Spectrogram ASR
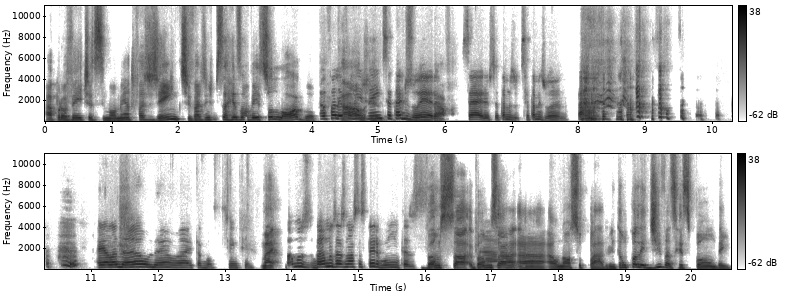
aproveite esse momento, faz, gente, a gente precisa resolver isso logo. Eu falei, Calma, eu falei gente, você tá de zoeira? Sério, você tá, você tá me zoando? Aí ela, não, não, ai, tá bom. Enfim. Mas, vamos, vamos às nossas perguntas. Vamos, só, vamos ah, a, a, ao nosso quadro. Então, Coletivas Respondem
